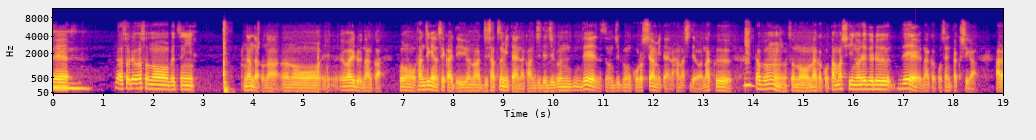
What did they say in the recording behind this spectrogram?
で、だそれはその別に、なんだろうな、あの、いわゆるなんか、この三次元の世界でいうような自殺みたいな感じで自分でその自分を殺しちゃうみたいな話ではなく、多分、そのなんかこう魂のレベルでなんかこう選択肢が現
